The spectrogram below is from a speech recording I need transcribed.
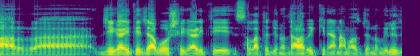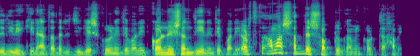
আর যে গাড়িতে যাব, সে গাড়িতে সালাতের জন্য দাঁড়াবে কিনা নামাজ জন্য বিরতি দিবে কিনা, তাদের জিজ্ঞেস করে নিতে পারি কন্ডিশন দিয়ে নিতে পারি, অর্থাৎ আমার সাধ্যের সবটুকু আমি করতে হবে।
